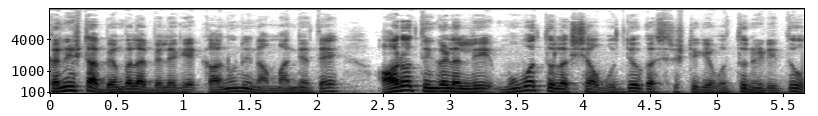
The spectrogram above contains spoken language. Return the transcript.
ಕನಿಷ್ಠ ಬೆಂಬಲ ಬೆಲೆಗೆ ಕಾನೂನಿನ ಮಾನ್ಯತೆ, ಆರು ತಿಂಗಳಲ್ಲಿ ಮೂವತ್ತು ಲಕ್ಷ ಉದ್ಯೋಗ ಸೃಷ್ಟಿಗೆ ಒತ್ತು ನೀಡಿದ್ದು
